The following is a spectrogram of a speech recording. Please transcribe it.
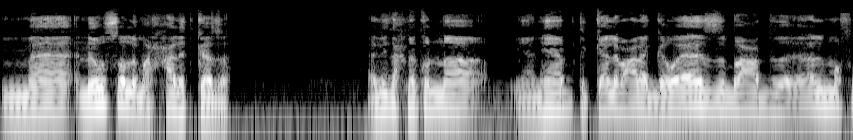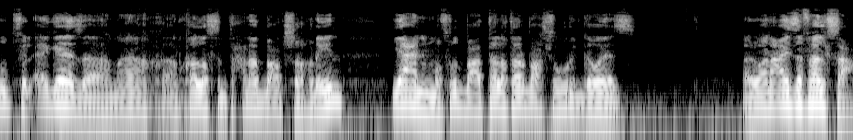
ما نوصل لمرحلة كذا. قال لي ده إحنا كنا يعني هي بتتكلم على الجواز بعد المفروض في الأجازة. هن- هنخلص امتحانات بعد شهرين. يعني المفروض بعد 3 4 شهور الجواز. قال وأنا عايز أفلسع.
